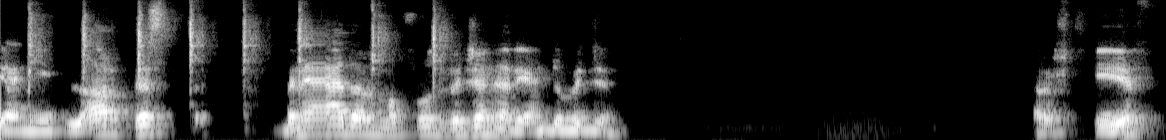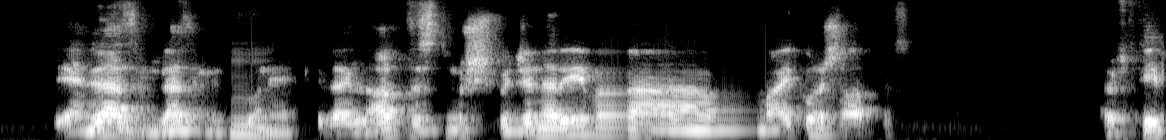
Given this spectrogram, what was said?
يعني الأرتست بني آدم المفروض visionary عنده vision عرفت كيف؟ يعني لازم لازم يكون مم. هيك. إذا ال artist مش visionary ما ما يكونش artist. عرفت كيف؟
